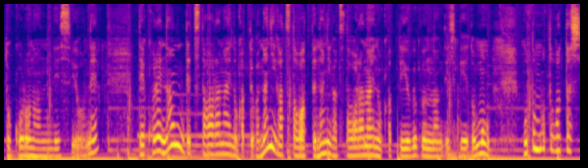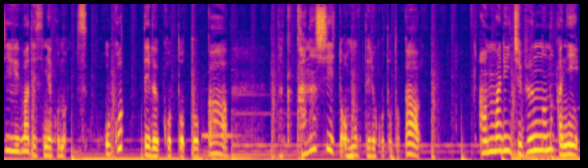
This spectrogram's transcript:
ところなんですよね。でこれなんで伝わらないのかっていうか何が伝わって何が伝わらないのかっていう部分なんですけれどももともと私はですねこの怒ってることとかなんか悲しいと思ってることとかあんまり自分の中に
